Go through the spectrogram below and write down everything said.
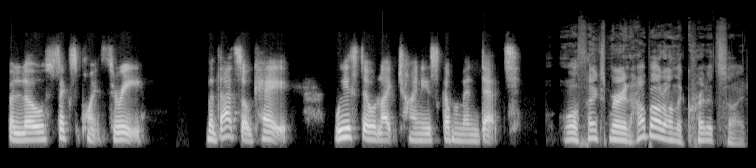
below 6.3. But that's okay. We still like Chinese government debt. Well, thanks, Marian. How about on the credit side?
